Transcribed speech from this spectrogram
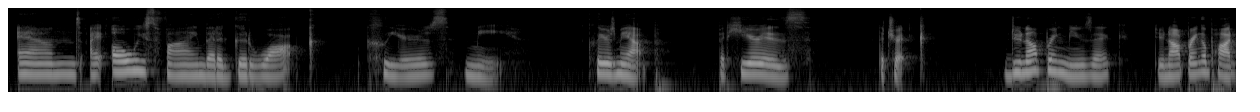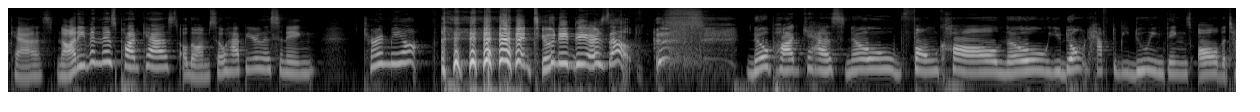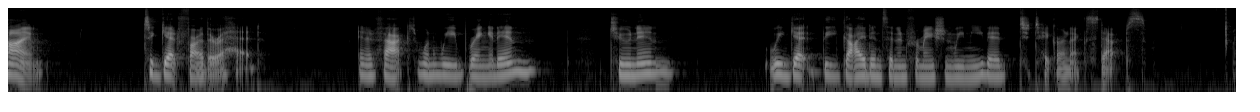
And I always find that a good walk clears me, clears me up. But here is the trick do not bring music, do not bring a podcast, not even this podcast, although I'm so happy you're listening. Turn me off. Tune into yourself. No podcast, no phone call, no, you don't have to be doing things all the time to get farther ahead. And in fact, when we bring it in, tune in, we get the guidance and information we needed to take our next steps.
